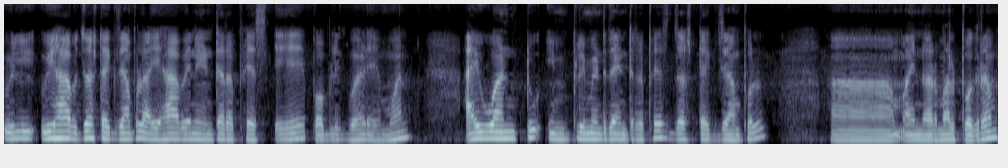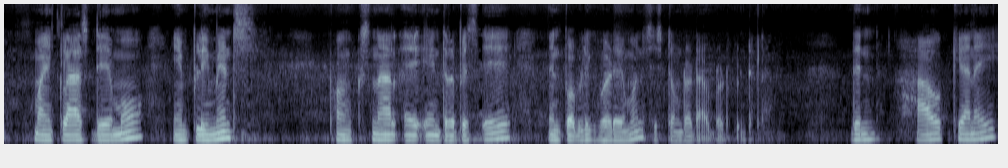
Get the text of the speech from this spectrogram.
we'll we have just example. I have an interface a public void m1 i want to implement the interface. Just example uh, my normal program my class demo implements functional a interface a then public m1 system dot out dot println then how can i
